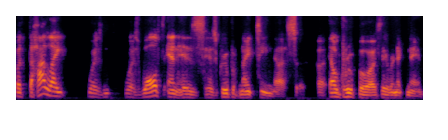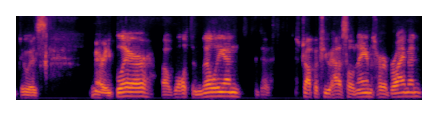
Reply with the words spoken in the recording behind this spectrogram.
but the highlight was was Walt and his his group of nineteen, uh, uh, El Grupo as they were nicknamed. It was Mary Blair, uh, Walt and Lillian, drop a few household names, Herb Ryman,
